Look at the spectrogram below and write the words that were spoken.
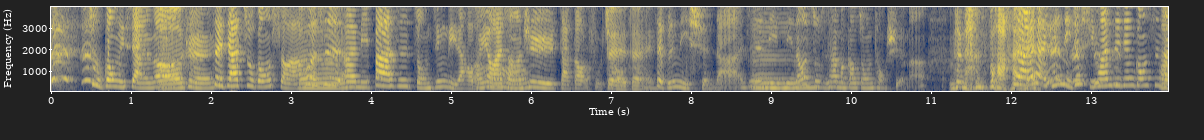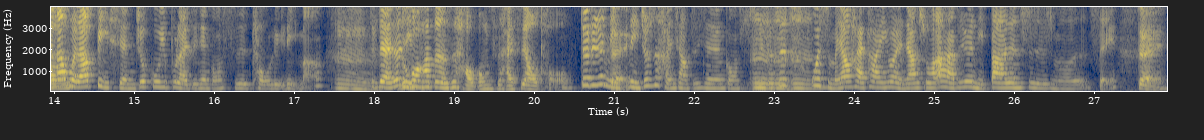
助攻一下有没有？OK，最佳助攻手啊，或者是呃，你爸是总经理的好朋友，还常常去打高尔夫球，对对，这也不是你选的啊，就是你你能够阻止他们高中同学吗？没办法，对啊，可是你就喜欢这间公司，难道为了要避嫌，你就故意不来这间公司投履历吗？嗯，对不对？如果他真的是好公司，还是要投。对对对，你你就是很想进这间公司，可是为什么要害怕？因为人家说啊，因为你爸认识什么谁？对。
